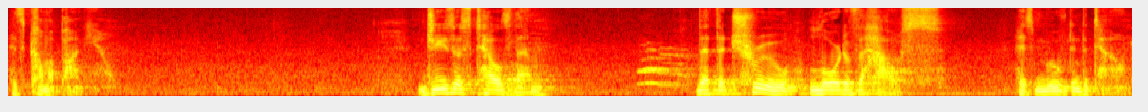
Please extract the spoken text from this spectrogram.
has come upon you. Jesus tells them that the true Lord of the house has moved into town,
